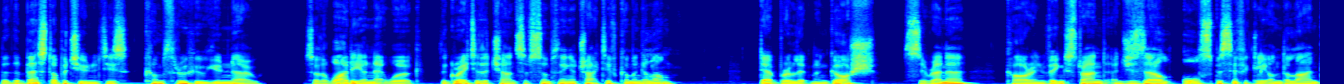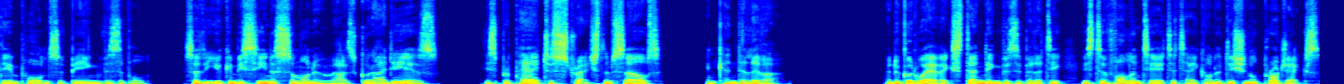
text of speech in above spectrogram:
that the best opportunities come through who you know. So the wider your network, the greater the chance of something attractive coming along. Deborah Lippman Gosh, Serena, Karin Wingstrand, and Giselle all specifically underlined the importance of being visible, so that you can be seen as someone who has good ideas, is prepared to stretch themselves, and can deliver. And a good way of extending visibility is to volunteer to take on additional projects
